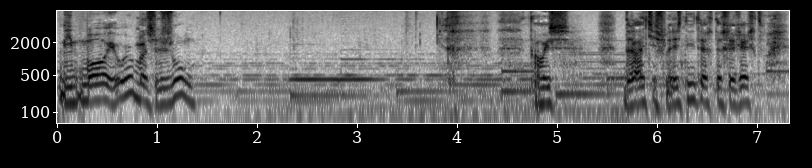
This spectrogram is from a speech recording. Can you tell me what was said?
Niet mooi hoor, maar ze zong. Nou is draadjesvlees niet echt een gerecht waar,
